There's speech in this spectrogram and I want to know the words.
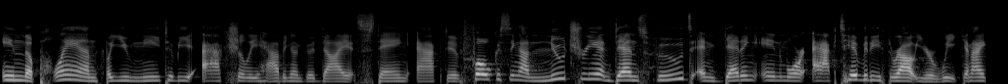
in the plan, but you need to be actually having a good diet, staying active, focusing focusing on nutrient dense foods and getting in more activity throughout your week. And I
